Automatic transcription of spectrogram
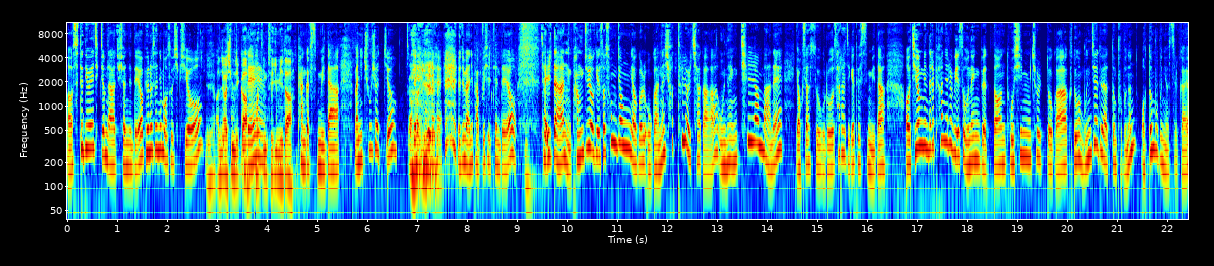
어, 스튜디오에 직접 나와주셨는데요. 변호사님 어서 오십시오. 예, 안녕하십니까. 네. 박준택입니다. 반갑습니다. 많이 추우셨죠? 아, 예. 요즘 많이 바쁘실 텐데요. 자, 일단 광주역에서 송정역을 오가는 셔틀 열차가 운행 7년 만에 역사 속으로 사라지게 됐습니다. 어, 지역민들의 편의를 위해서 운행됐던 도심 철도가 그동안 문제되었던 부분은 어떤 부분이었을까요?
